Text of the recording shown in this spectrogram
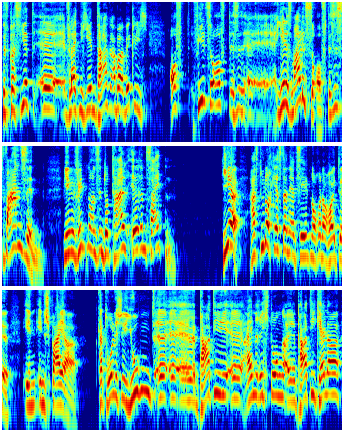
Das passiert äh, vielleicht nicht jeden Tag, aber wirklich oft, viel zu oft. Das ist, äh, jedes Mal ist so oft. Das ist Wahnsinn. Wir befinden uns in total irren Zeiten. Hier, hast du doch gestern erzählt noch oder heute in, in Speyer katholische Jugend äh, äh, äh, äh, Partykeller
